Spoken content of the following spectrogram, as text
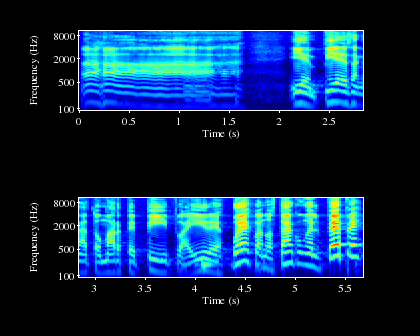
Ajá. Y empiezan a tomar pepito ahí. Después, cuando están con el pepe,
